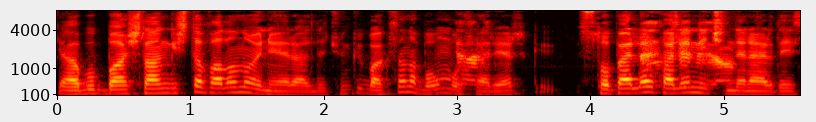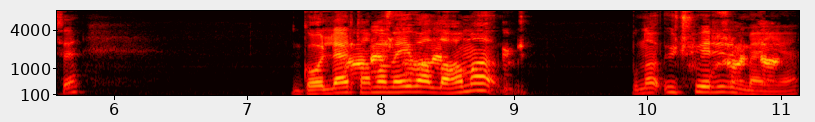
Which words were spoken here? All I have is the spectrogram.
Ya bu başlangıçta falan oynuyor herhalde. Çünkü baksana bomboş Yani- her yer. Stoperler kalenin ya. içinde neredeyse. Goller tamam eyvallah ama buna 3 veririm ben ya.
